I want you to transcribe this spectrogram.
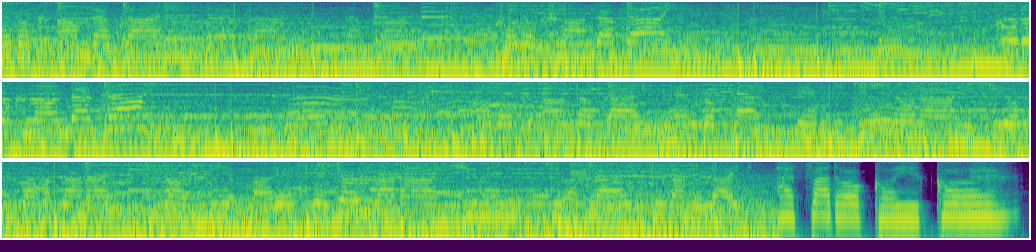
独アンダーグライン。孤独アンダーグライン。孤独アンダーグライン。孤独アンダーグライン。めんどくさい。線引きのない記憶は儚い。昨日に生まれて酔いはない。夢に月は暗い。歪むライト。明日はどこ行こう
